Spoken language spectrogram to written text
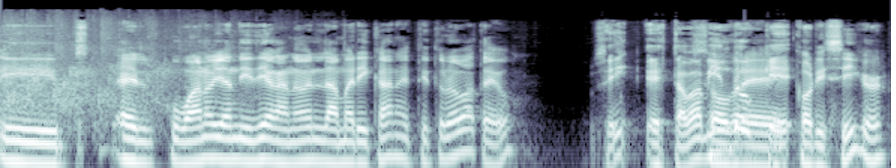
Y el cubano Yandy Díaz ganó en la americana el título de bateo. Sí, estaba viendo que... Corey Seager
